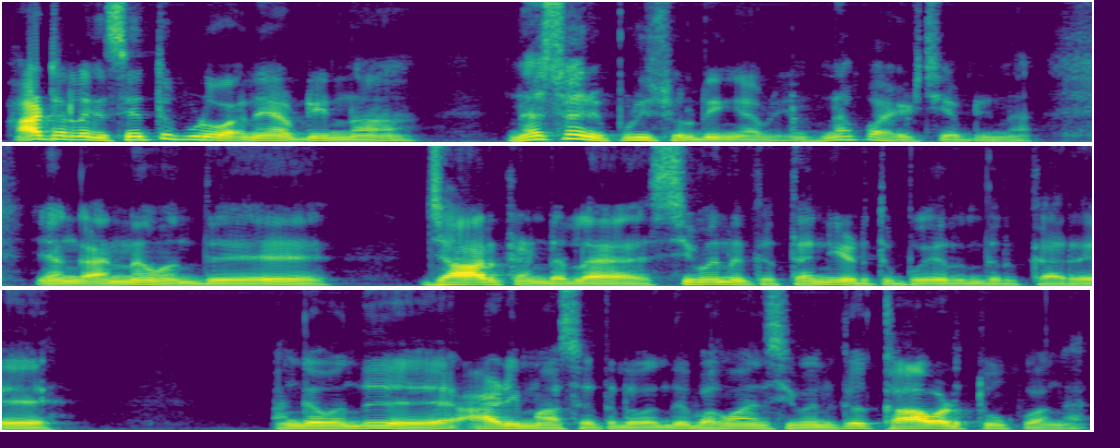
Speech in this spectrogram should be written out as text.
ஹார்ட் அட்டாக் செத்து போடுவானே அப்படின்னா என்ன சார் இப்படி சொல்கிறீங்க அப்படின்னு என்னப்பா ஆயிடுச்சு? அப்படின்னா எங்கள் அண்ணன் வந்து ஜார்க்கண்டில் சிவனுக்கு தண்ணி எடுத்து போயிருந்திருக்காரு. அங்கே வந்து ஆடி மாதத்தில் வந்து பகவான் சிவனுக்கு காவடி தூக்குவாங்க.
